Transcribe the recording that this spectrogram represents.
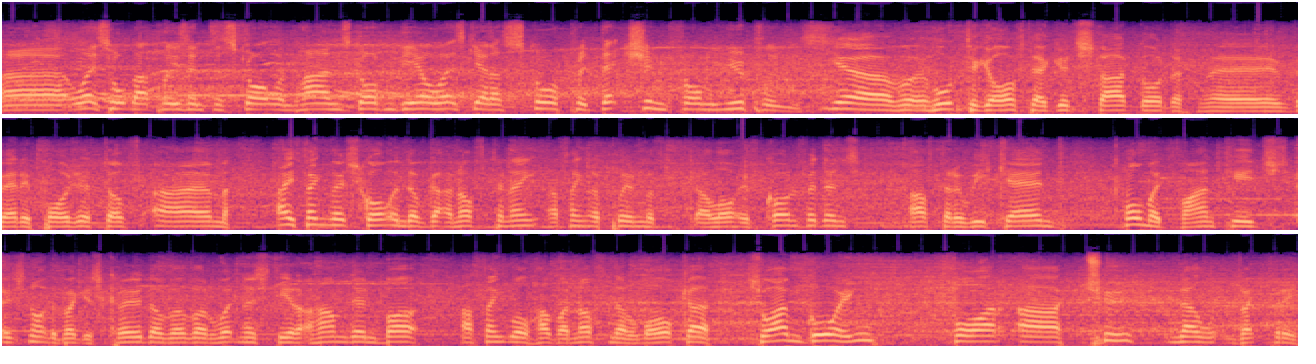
Uh, let's hope that plays into Scotland hands. Gordon Dalziel, let's get a score prediction from you, please. Yeah, we hope to get off to a good start, Gordon. Uh, very positive. Um, I think that Scotland have got enough tonight. I think they're playing with a lot of confidence after a weekend home advantage. It's not the biggest crowd I've ever witnessed here at Hampden, but I think we'll have enough in their locker. So I'm going for a 2 0 victory.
